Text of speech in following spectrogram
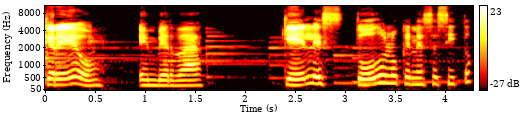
Creo, en verdad, que Él es todo lo que necesito.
